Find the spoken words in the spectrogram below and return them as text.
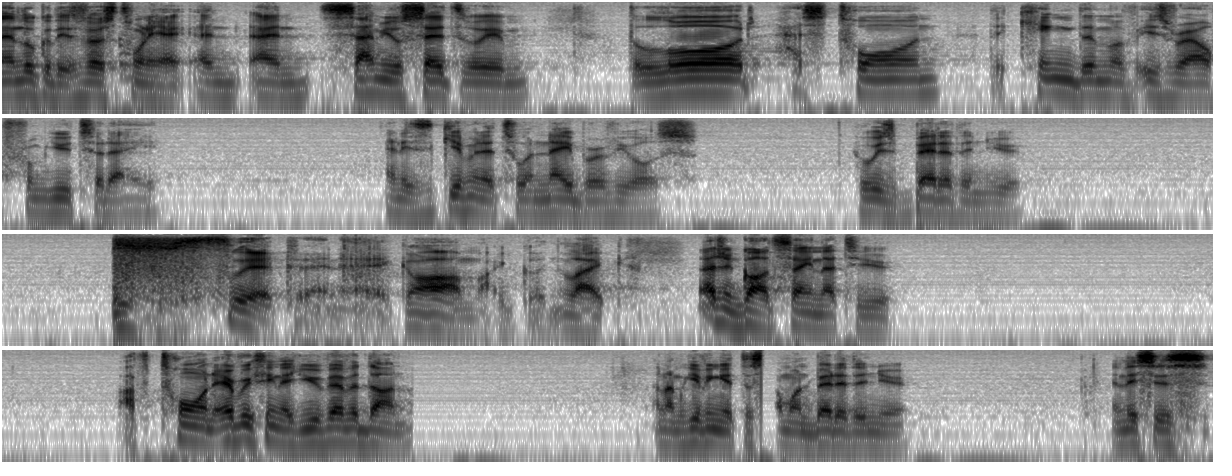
then look at this, verse 28. And, and Samuel said to him, The Lord has torn the kingdom of Israel from you today and he's given it to a neighbor of yours who is better than you. Flipping heck. Oh my goodness. Like, imagine God saying that to you. I've torn everything that you've ever done, and I'm giving it to someone better than you. And this is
